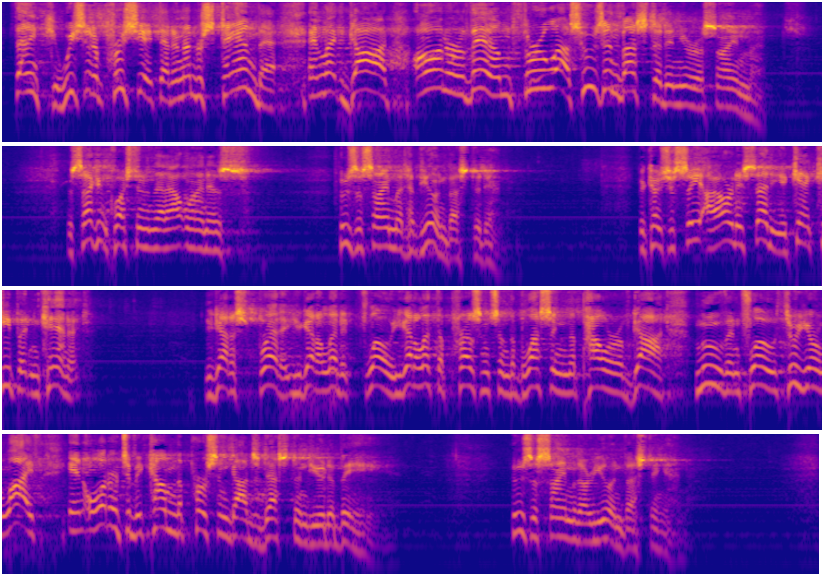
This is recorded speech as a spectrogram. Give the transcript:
Thank you. We should appreciate that and understand that and let God honor them through us. Who's invested in your assignment? The second question in that outline is whose assignment have you invested in? Because you see, I already said it, you can't keep it and can it. You got to spread it. You got to let it flow. You got to let the presence and the blessing and the power of God move and flow through your life in order to become the person God's destined you to be. Whose assignment are you investing in?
